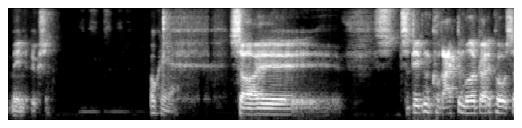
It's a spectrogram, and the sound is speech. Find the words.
med en økse. Okay, ja. Så, øh, så det er den korrekte måde at gøre det på. Så,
